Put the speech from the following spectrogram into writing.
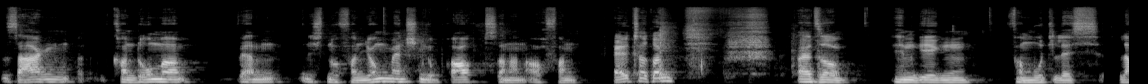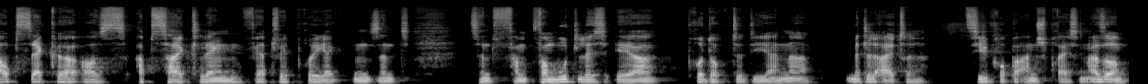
sagen. Kondome werden nicht nur von jungen Menschen gebraucht, sondern auch von älteren. Also hingegen vermutlich Laubsäcke aus Upcycling, Fairtrade-Projekten sind, sind verm vermutlich eher Produkte, die eine mittelalte Zielgruppe ansprechen. Also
